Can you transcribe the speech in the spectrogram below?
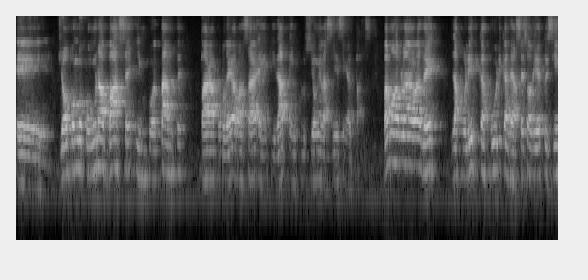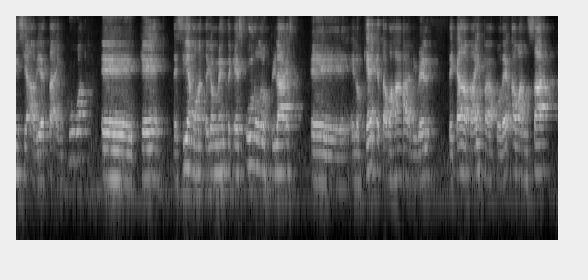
eh, yo pongo como una base importante para poder avanzar en equidad e inclusión en la ciencia en el país. Vamos a hablar ahora de las políticas públicas de acceso abierto y ciencia abierta en Cuba, eh, que decíamos anteriormente que es uno de los pilares eh, en los que hay que trabajar a nivel de cada país para poder avanzar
